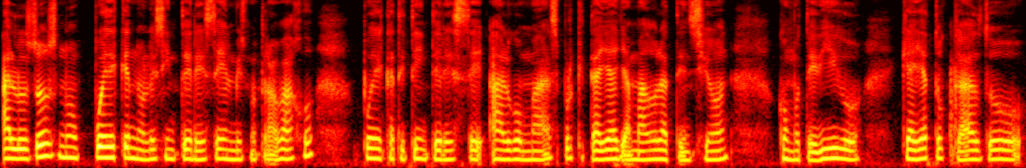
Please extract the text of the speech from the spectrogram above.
a los dos no puede que no les interese el mismo trabajo puede que a ti te interese algo más porque te haya llamado la atención, como te digo, que haya tocado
